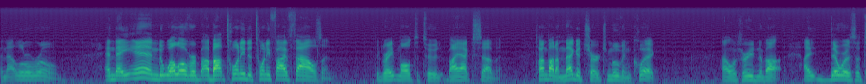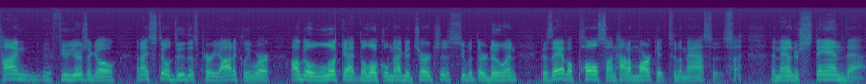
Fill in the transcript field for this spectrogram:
in that little room. And they end well over about 20 to 25,000, the great multitude, by Acts 7. Talking about a megachurch moving quick. I was reading about, I, there was a time a few years ago, and I still do this periodically, where I'll go look at the local megachurches, see what they're doing, because they have a pulse on how to market to the masses. and they understand that.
